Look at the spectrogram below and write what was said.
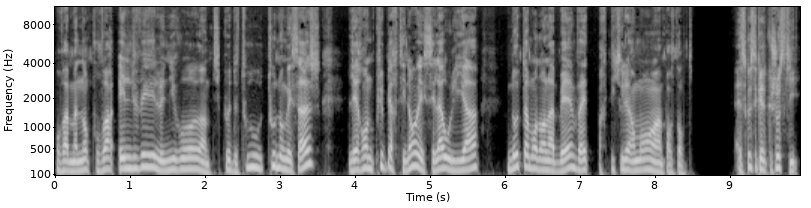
on va maintenant pouvoir élever le niveau un petit peu de tous nos messages, les rendre plus pertinents. Et c'est là où l'IA, notamment dans la BM, va être particulièrement importante. Est-ce que c'est quelque chose qui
